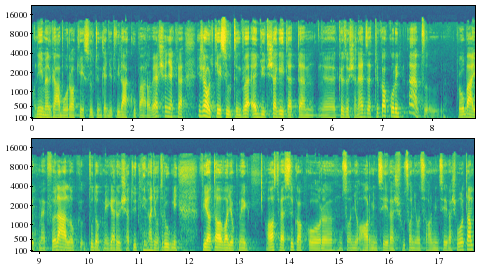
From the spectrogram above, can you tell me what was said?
a német Gáborral készültünk együtt világkupára versenyekre, és ahogy készültünk együtt, segítettem, közösen edzettük, akkor így, hát próbáljuk meg, fölállok, tudok még erőset ütni, nagyot rúgni, fiatal vagyok még, ha azt vesszük, akkor 30 éves, 28-30 éves voltam,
